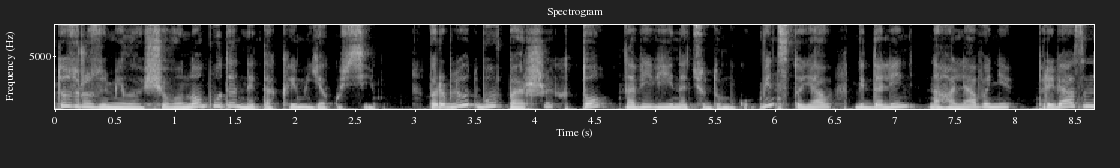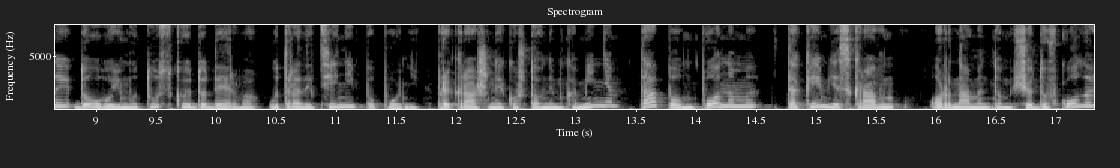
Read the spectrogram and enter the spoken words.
то зрозуміла, що воно буде не таким, як усі. Верблюд був перший, хто навів її на цю думку. Він стояв віддалінь на галявині, прив'язаний довгою мотузкою до дерева у традиційній попоні, прикрашений коштовним камінням та помпонами таким яскравим орнаментом, що довкола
